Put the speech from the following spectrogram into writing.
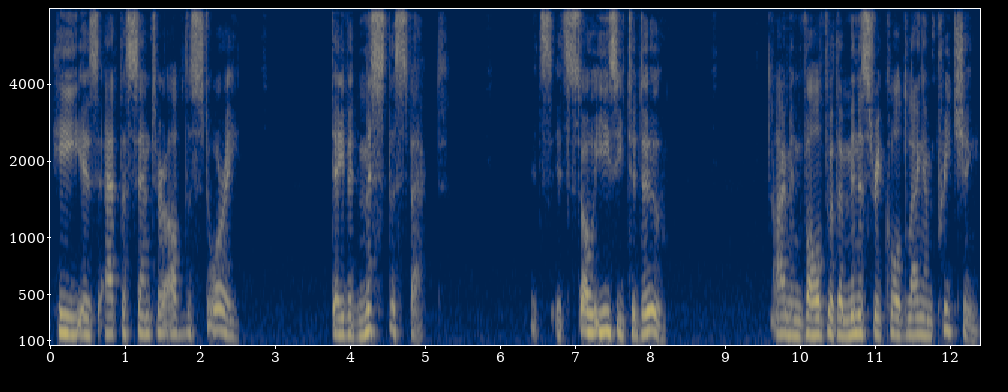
He is at the center of the story. David missed this fact. It's, it's so easy to do. I'm involved with a ministry called Langham Preaching,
